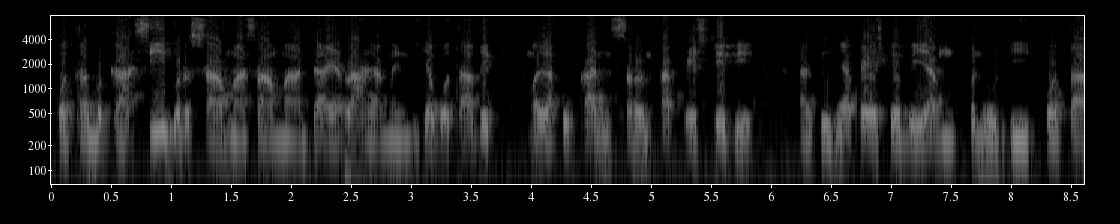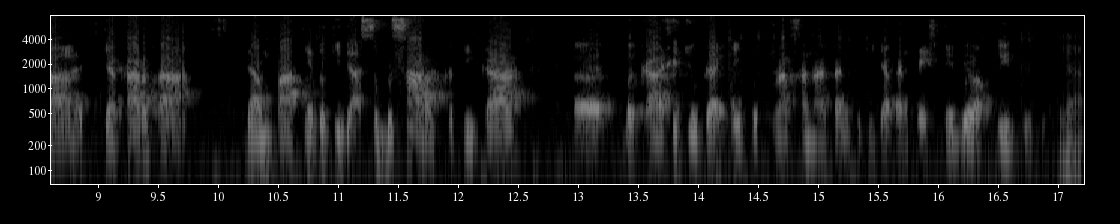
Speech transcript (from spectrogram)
Kota Bekasi bersama-sama daerah yang lain di Jabotabek melakukan serentak PSBB. Artinya PSBB yang penuh di Kota Jakarta dampaknya itu tidak sebesar ketika eh, Bekasi juga ikut melaksanakan kebijakan PSBB waktu itu. Ya.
